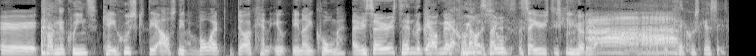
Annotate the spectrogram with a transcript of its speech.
Øh, Kongen af Queens, kan I huske det afsnit, hvor at Doc han e- ender i koma? Er vi seriøst hen ved Kongen af Queens nu? Seriøst, I skal lige høre det her. Det kan jeg ikke huske, jeg har set.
